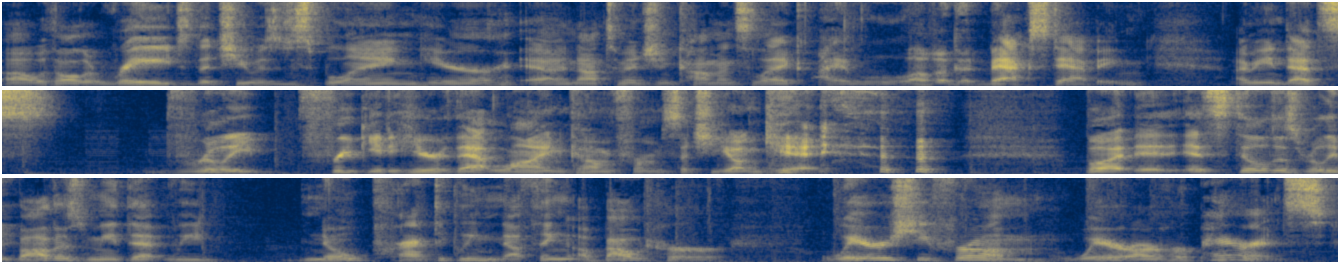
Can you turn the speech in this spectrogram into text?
uh, with all the rage that she was displaying here. Uh, not to mention comments like, I love a good backstabbing. I mean, that's really freaky to hear that line come from such a young kid. but it, it still just really bothers me that we know practically nothing about her. Where is she from? Where are her parents?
